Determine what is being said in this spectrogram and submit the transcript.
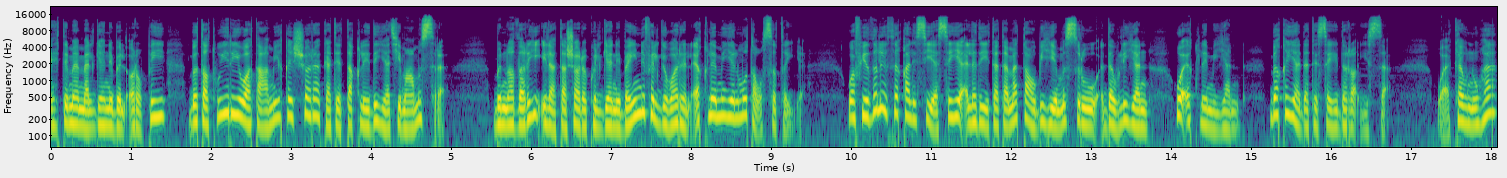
اهتمام الجانب الأوروبي بتطوير وتعميق الشراكة التقليدية مع مصر، بالنظر إلى تشارك الجانبين في الجوار الإقليمي المتوسطي. وفي ظل الثقل السياسي الذي تتمتع به مصر دوليا واقليميا بقيادة السيد الرئيس وكونها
